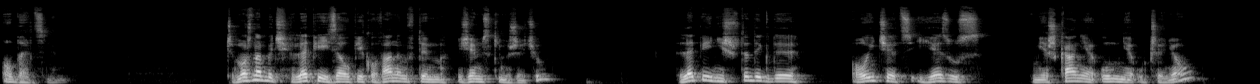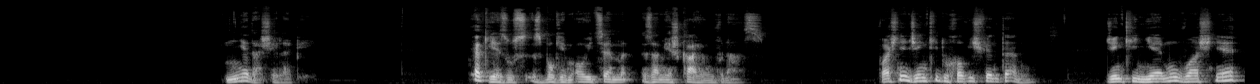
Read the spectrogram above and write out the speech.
obecnym. Czy można być lepiej zaopiekowanym w tym ziemskim życiu? Lepiej niż wtedy, gdy Ojciec i Jezus mieszkanie u mnie uczynią? Nie da się lepiej. Jak Jezus z Bogiem Ojcem zamieszkają w nas? Właśnie dzięki Duchowi Świętemu. Dzięki niemu właśnie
